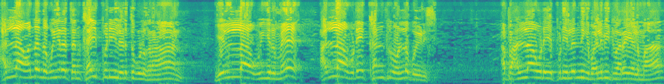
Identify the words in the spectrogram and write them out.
அல்லாஹ் வந்து அந்த உயிரை தன் கைப்பிடியில் எடுத்துக் கொள்கிறான். எல்லா உயிருமே அல்லாஹ்வுடைய கண்ட்ரோல்ல போயிடுச்சு. அப்ப அல்லாவுடைய பிடியில இருந்து நீங்க வலுவிட்டு வர இயலுமா?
